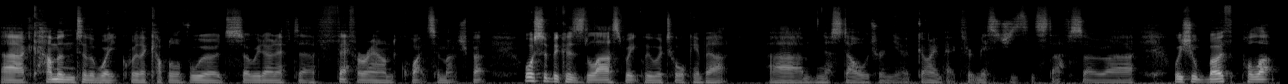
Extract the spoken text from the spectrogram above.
uh, come into the week with a couple of words, so we don't have to faff around quite so much. But also because last week we were talking about um, nostalgia and you know going back through messages and stuff. So uh, we shall both pull up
